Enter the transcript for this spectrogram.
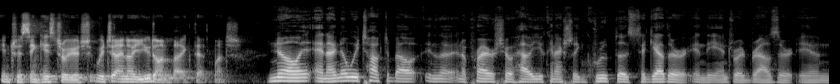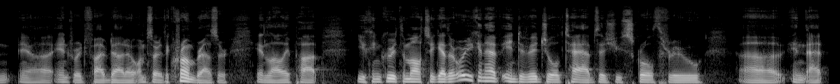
interesting history, which, which I know you don't like that much. No, and I know we talked about in the in a prior show how you can actually group those together in the Android browser in uh, Android 5.0. I'm sorry, the Chrome browser in Lollipop. You can group them all together, or you can have individual tabs as you scroll through uh, in that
